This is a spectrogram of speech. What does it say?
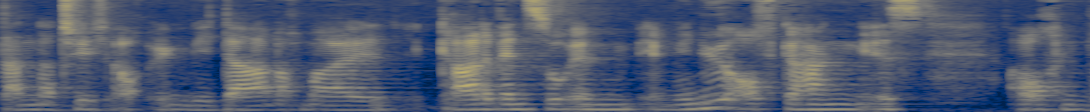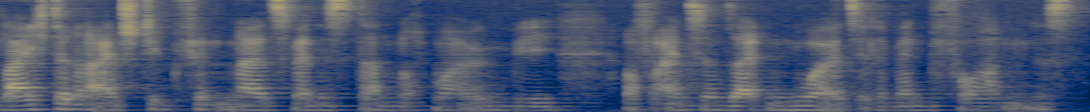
dann natürlich auch irgendwie da nochmal, gerade wenn es so im, im Menü aufgehangen ist, auch einen leichteren Einstieg finden, als wenn es dann nochmal irgendwie auf einzelnen Seiten nur als Element vorhanden ist.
